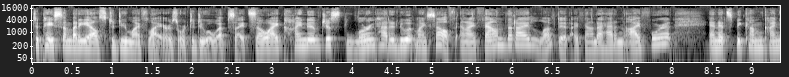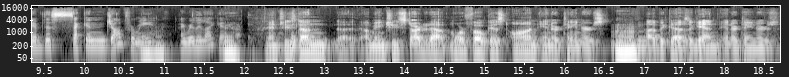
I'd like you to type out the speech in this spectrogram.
to pay somebody else to do my flyers or to do a website. So I kind of just learned how to do it myself. And I found that I loved it. I found I had an eye for it. And it's become kind of this second job for me. I really like it. Yeah. And she's done. Uh, I mean, she started out more focused on entertainers Mm-hmm. uh, because, again, entertainers,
